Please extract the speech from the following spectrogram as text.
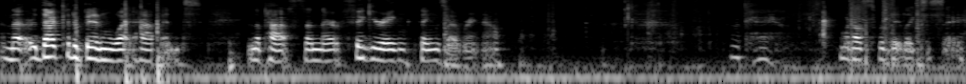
And that, that could have been what happened in the past. And they're figuring things out right now. Okay what else would they like to say?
